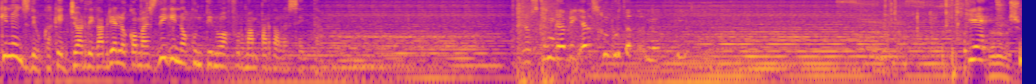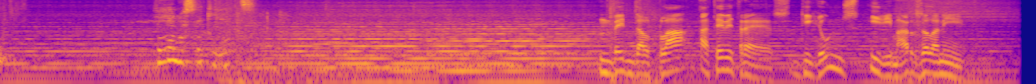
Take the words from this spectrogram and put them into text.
Qui no ens diu que aquest Jordi Gabriel, o com es digui, no continua formant part de la secta? Creus que en Gabriel s'ha portat el meu fill? Quiet! Dóna'm això. Jo ja no sé qui ets. Vent del Pla a TV3, dilluns i dimarts a la nit.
